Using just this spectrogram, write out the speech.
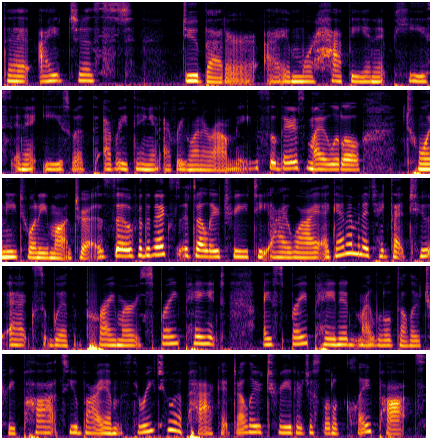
that I just do better. I am more happy and at peace and at ease with everything and everyone around me. So there's my little 2020 mantra. So for the next Dollar Tree DIY, again, I'm going to take that 2X with primer spray paint. I spray painted my little Dollar Tree pots. You buy them three to a pack at Dollar Tree. They're just little clay pots.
